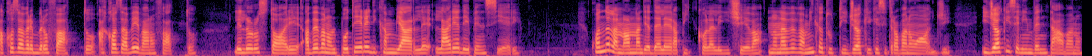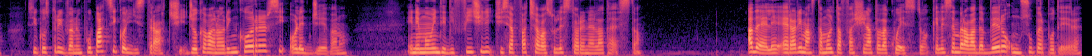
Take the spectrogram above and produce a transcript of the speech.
a cosa avrebbero fatto, a cosa avevano fatto. Le loro storie avevano il potere di cambiarle l'aria dei pensieri. Quando la nonna di Adele era piccola, le diceva, non aveva mica tutti i giochi che si trovano oggi. I giochi se li inventavano, si costruivano i pupazzi con gli stracci, giocavano a rincorrersi o leggevano. E nei momenti difficili ci si affacciava sulle storie nella testa. Adele era rimasta molto affascinata da questo, che le sembrava davvero un superpotere,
